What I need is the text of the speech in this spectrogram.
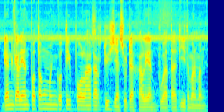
Dan kalian potong mengikuti pola kardus yang sudah kalian buat tadi teman-teman.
